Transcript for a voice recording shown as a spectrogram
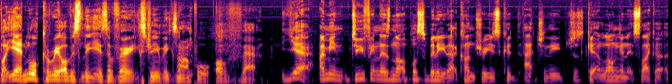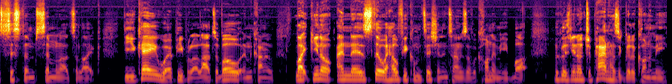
But yeah, North Korea obviously is a very extreme example of that. Yeah, I mean, do you think there's not a possibility that countries could actually just get along and it's like a, a system similar to like the UK where people are allowed to vote and kind of like you know, and there's still a healthy competition in terms of economy, but because you know Japan has a good economy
